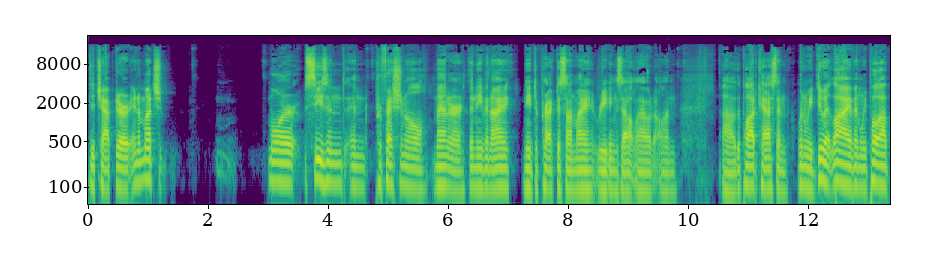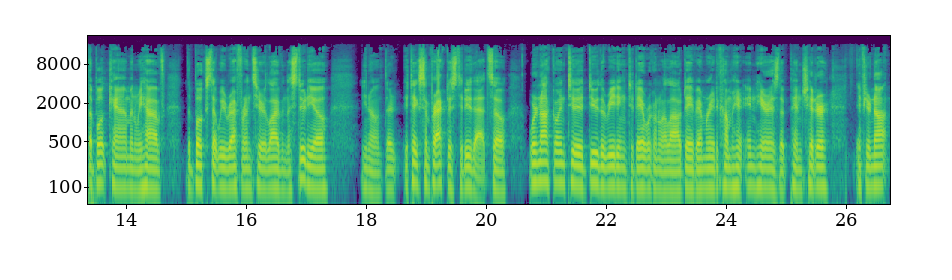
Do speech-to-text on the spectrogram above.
the chapter in a much more seasoned and professional manner than even I need to practice on my readings out loud on uh, the podcast. And when we do it live and we pull out the book cam and we have the books that we reference here live in the studio, you know, there, it takes some practice to do that. So we're not going to do the reading today. We're going to allow Dave Emory to come here in here as the pinch hitter if you're not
